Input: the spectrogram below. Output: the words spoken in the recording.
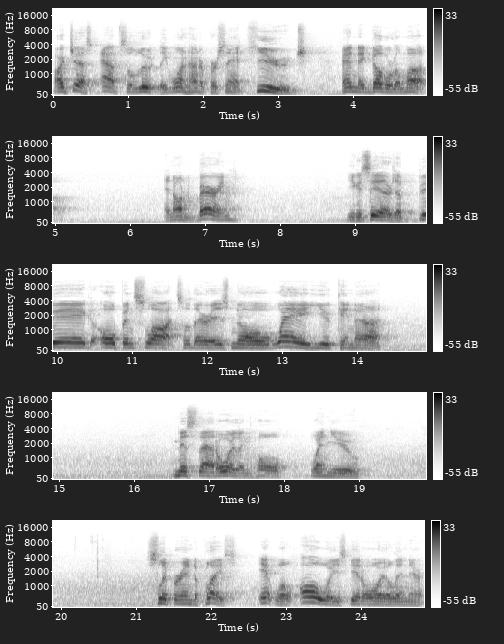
are just absolutely 100% huge. And they double them up. And on the bearing, you can see there's a big open slot, so there is no way you can uh, miss that oiling hole when you slip her into place. It will always get oil in there.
